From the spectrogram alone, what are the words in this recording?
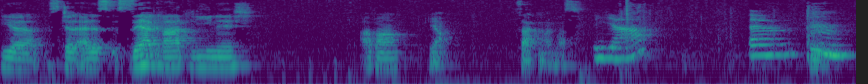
hier, Still Alice ist sehr geradlinig, aber ja, sag mal was. Ja. Ähm,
